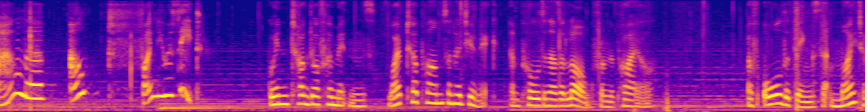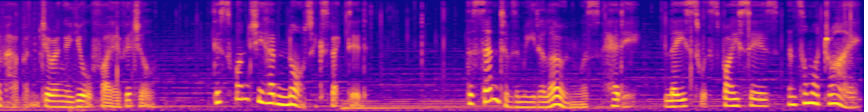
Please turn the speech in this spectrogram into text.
I'll, uh, I'll find you a seat. Gwyn tugged off her mittens, wiped her palms on her tunic, and pulled another log from the pile. Of all the things that might have happened during a Yule fire vigil, this one she had not expected. The scent of the mead alone was heady, laced with spices, and somewhat dry.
